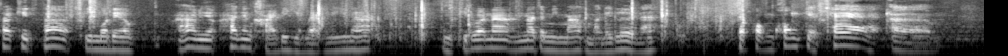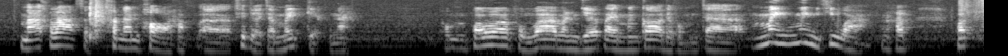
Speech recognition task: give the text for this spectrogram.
ถ้าคิดถ้าอีโมเดลถ้าถ้ายังขายดีอย่างแบบนี้นะผมคิดว่าน่าน่าจะมีมาร์กออกมาเรื่อยๆนะแต่ผมคงเก็บแค่เอ่อมาร์กล่าสุดเท่านั้นพอครับเอ่อที่เหลือจะไม่เก็บนะผมเพราะว่าผมว่ามันเยอะไปมันก็เดี๋ยวผมจะไม่ไม่มีที่วางนะครับ เพราะส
